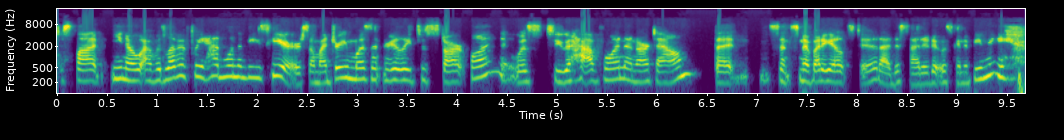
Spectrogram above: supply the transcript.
just thought, you know, I would love if we had one of these here. So my dream wasn't really to start one, it was to have one in our town. But since nobody else did, I decided it was going to be me.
